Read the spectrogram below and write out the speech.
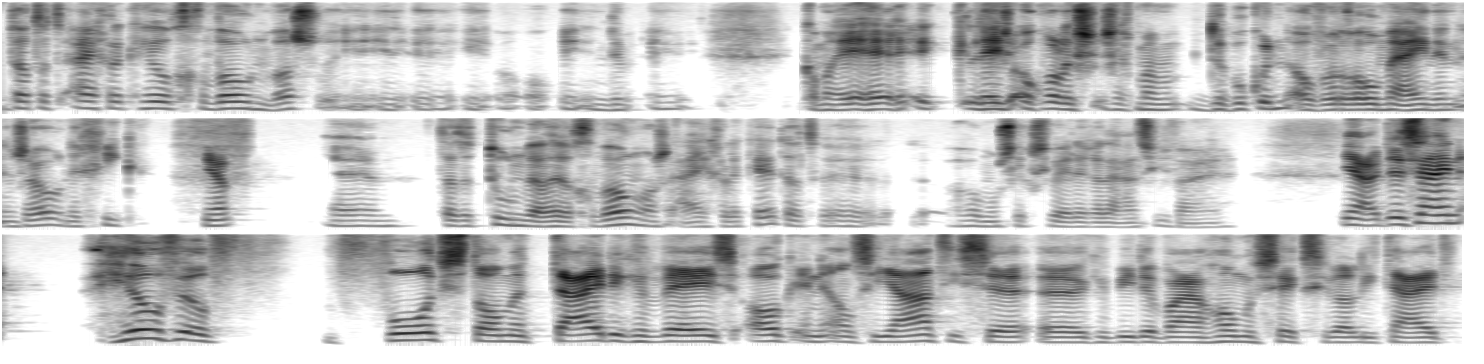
dat het eigenlijk heel gewoon was? In, in, in de, ik, kan me, ik lees ook wel eens zeg maar, de boeken over Romeinen en zo, en de Grieken. Ja. Ehm, dat het toen wel heel gewoon was eigenlijk, hè, dat er homoseksuele relaties waren. Ja, er zijn heel veel volkstammen, tijden geweest, ook in Aziatische uh, gebieden, waar homoseksualiteit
